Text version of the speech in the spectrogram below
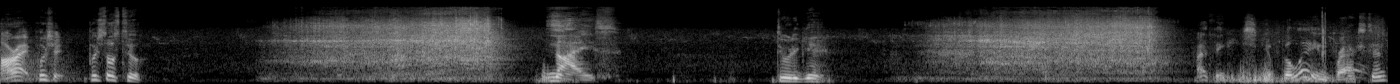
All right, push it. Push those two. Nice. Do it again. I think you skipped the lane, Braxton.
